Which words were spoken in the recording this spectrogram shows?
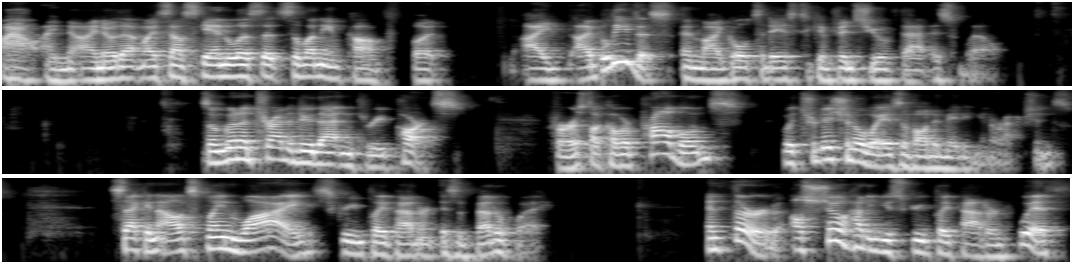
Wow, I know, I know that might sound scandalous at Selenium Conf, but I, I believe this, and my goal today is to convince you of that as well. So I'm going to try to do that in three parts. First, I'll cover problems with traditional ways of automating interactions. Second, I'll explain why screenplay pattern is a better way. And third, I'll show how to use screenplay pattern with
